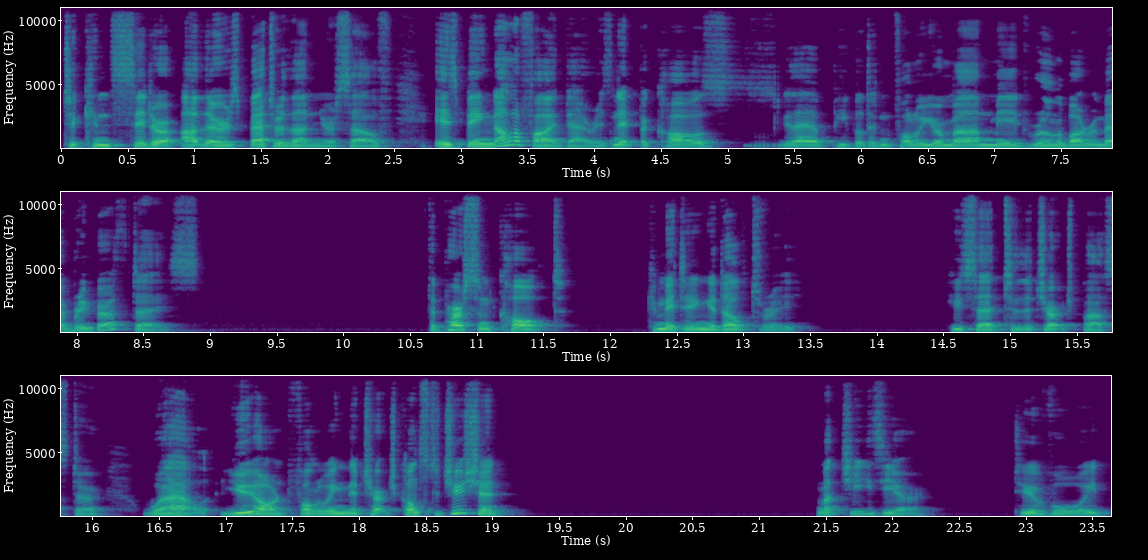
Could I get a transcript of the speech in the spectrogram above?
to consider others better than yourself is being nullified there, isn't it? Because uh, people didn't follow your man made rule about remembering birthdays. The person caught committing adultery. he said to the church pastor, Well, you aren't following the church constitution. Much easier to avoid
